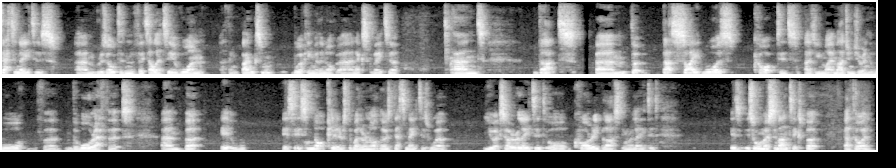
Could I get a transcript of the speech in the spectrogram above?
detonators um, resulted in the fatality of one, I think, banksman working with an, uh, an excavator, and that, um, that that site was co-opted, as you might imagine, during the war for the war effort, um, but it, it's, it's not clear as to whether or not those detonators were UXO related or quarry blasting related. It's, it's almost semantics, but I thought I'd,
